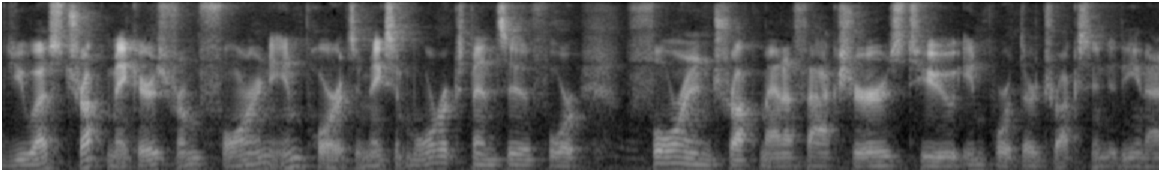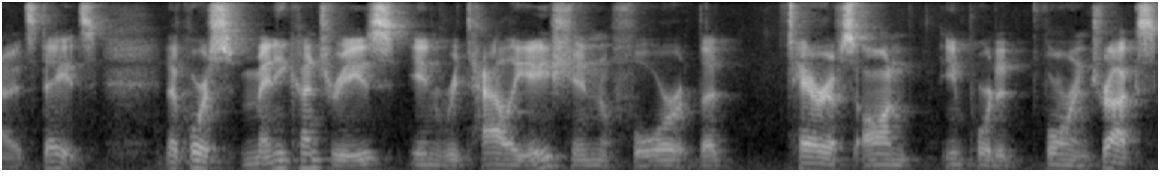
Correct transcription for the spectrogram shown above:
US truck makers from foreign imports. It makes it more expensive for foreign truck manufacturers to import their trucks into the United States. And of course, many countries, in retaliation for the tariffs on imported foreign trucks,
